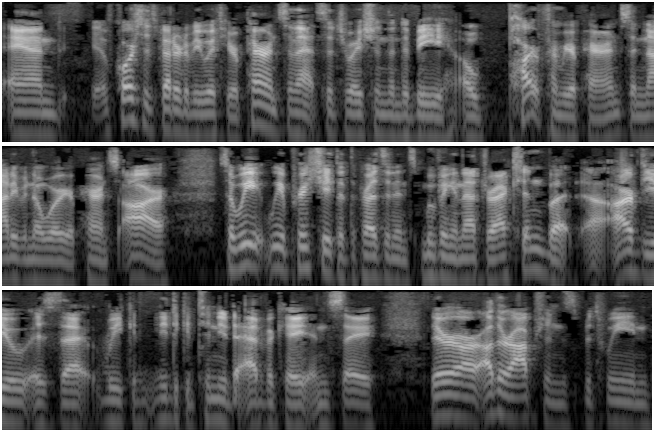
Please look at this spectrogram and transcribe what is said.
And of course, it's better to be with your parents in that situation than to be apart from your parents and not even know where your parents are. So we, we appreciate that the president's moving in that direction, but uh, our view is that we need to continue to advocate and say there are other options between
